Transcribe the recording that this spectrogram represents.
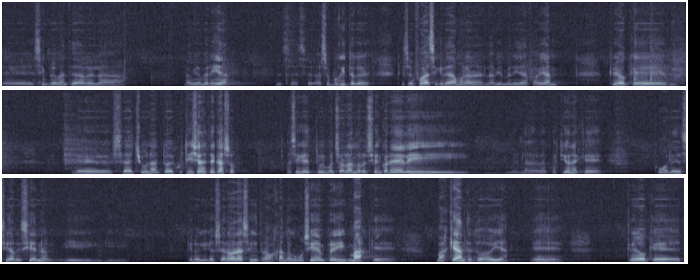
Eh, simplemente darle la, bienvenida. Hace, poquito que, se fue, así que le damos la, bienvenida a Fabián. Creo que eh, se ha hecho un acto de justicia en este caso. Así que estuvimos charlando recién con él y la, cuestión es que, como le decía recién, y, que lo que hay que hacer ahora es seguir trabajando como siempre y más que, más que antes todavía. Eh, creo que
